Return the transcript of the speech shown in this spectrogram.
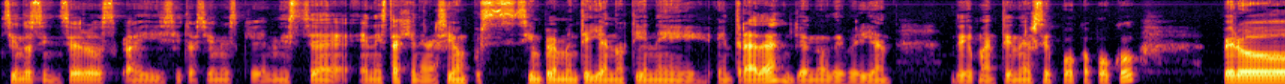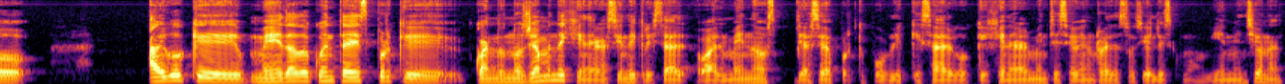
siendo sinceros, hay situaciones que en esta, en esta generación pues simplemente ya no tiene entrada, ya no deberían de mantenerse poco a poco, pero algo que me he dado cuenta es porque cuando nos llaman de generación de cristal, o al menos ya sea porque publiques algo que generalmente se ve en redes sociales, como bien mencionan,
